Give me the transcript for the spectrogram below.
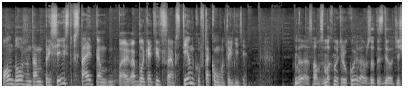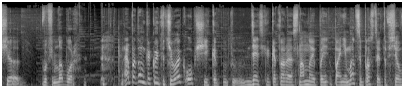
он должен там присесть, встать, там, облокотиться об стенку в таком вот виде. Да, сам взмахнуть рукой, там что-то сделать еще. В общем, набор. А потом какой-то чувак общий, дядька, который основной по, по анимации, просто это все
